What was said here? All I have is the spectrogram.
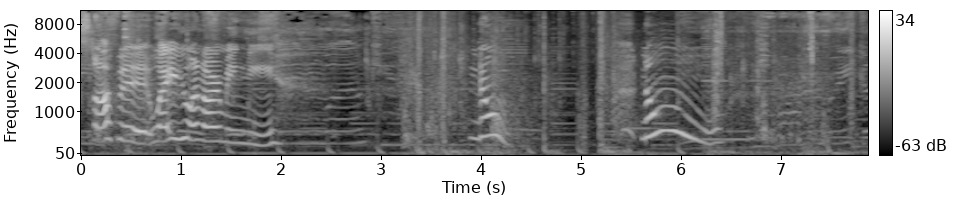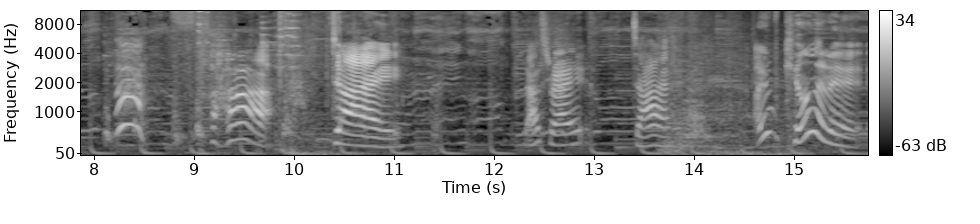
Stop it. Why are you unarming me? No. No. Ah. Haha. Die. That's right. Die. I am killing it.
